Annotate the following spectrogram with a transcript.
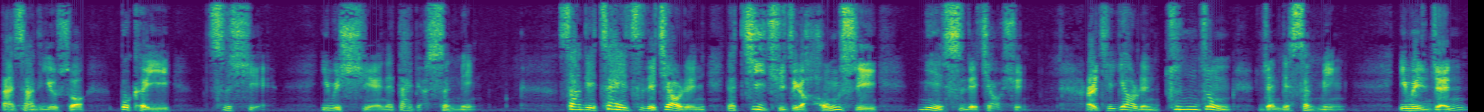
但上帝又说不可以吃血，因为血呢代表生命。上帝再一次的叫人要汲取这个洪水灭世的教训，而且要人尊重人的生命，因为人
